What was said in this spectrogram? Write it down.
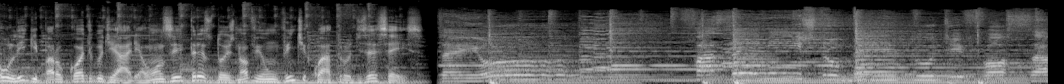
ou ligue para o código de área 11 3291 2416. Senhor, instrumento de vossa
